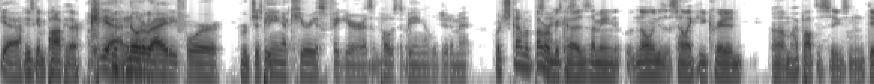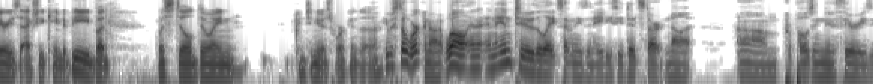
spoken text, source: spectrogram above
Yeah. he's getting popular. Yeah, notoriety for For just being, being a curious figure as opposed to being a legitimate. Which is kind of a bummer Scientist. because I mean, not only does it sound like he created um, hypotheses and theories that actually came to be, but was still doing continuous work in the. He was still working on it. Well, and, and into the late 70s and 80s, he did start not um, proposing new theories.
